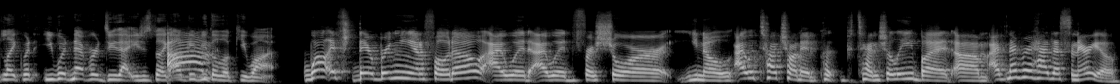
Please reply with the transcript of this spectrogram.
like what you would never do that. You just be like i'll um, give you um, the look you want. well if they're bringing in a photo i would i would for sure you know i would touch on it potentially but um i've never had that scenario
